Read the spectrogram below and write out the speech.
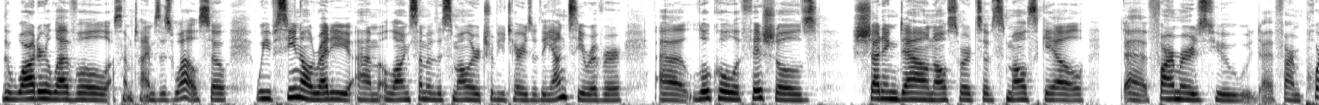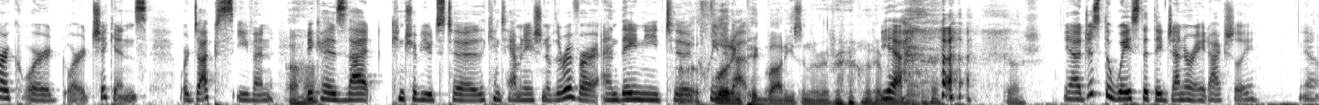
the water level sometimes as well. So we've seen already um, along some of the smaller tributaries of the Yangtze River, uh, local officials shutting down all sorts of small scale. Uh, farmers who uh, farm pork or or chickens or ducks even Uh-huh. because that contributes to the contamination of the river and they need to Uh, clean floating it up. pig bodies in the river. whatever. Yeah, Gosh. yeah, just the waste that they generate actually. Yeah.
